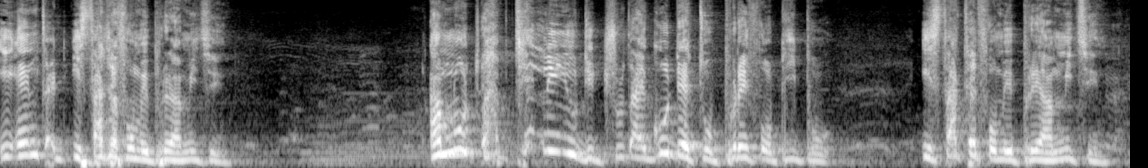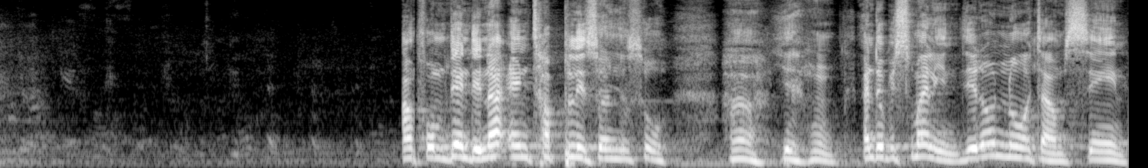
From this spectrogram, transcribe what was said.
He entered, he started from a prayer meeting. I'm not, I'm telling you the truth. I go there to pray for people. It started from a prayer meeting. And from then they now enter place and you so, ah, yeah, hmm. and they'll be smiling. They don't know what I'm saying.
